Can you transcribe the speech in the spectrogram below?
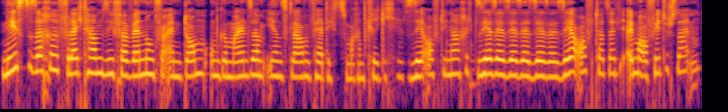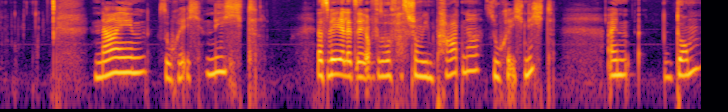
Nächste Sache, vielleicht haben Sie Verwendung für einen Dom, um gemeinsam Ihren Sklaven fertig zu machen. Kriege ich sehr oft die Nachricht. Sehr, sehr, sehr, sehr, sehr, sehr, sehr oft tatsächlich. Immer auf Fetischseiten. Nein, suche ich nicht. Das wäre ja letztendlich auch so fast schon wie ein Partner. Suche ich nicht. Ein Dom.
